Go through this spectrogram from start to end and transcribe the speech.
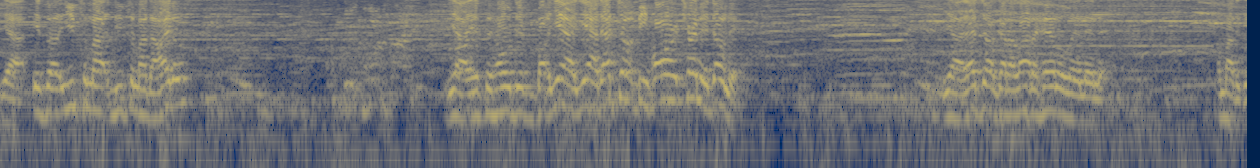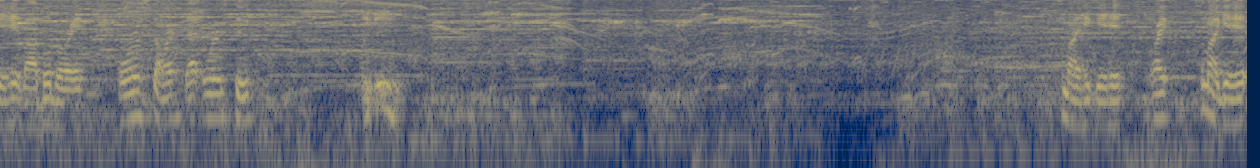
Yeah, it's a uh, you talking about you talking about the items? Yeah, it's a whole different. Yeah, yeah, that jump be hard turning, don't it? Yeah, that jump got a lot of handling in it. I'm about to get hit by a boomerang or a star. That works too. Somebody get hit, right? Somebody get hit.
